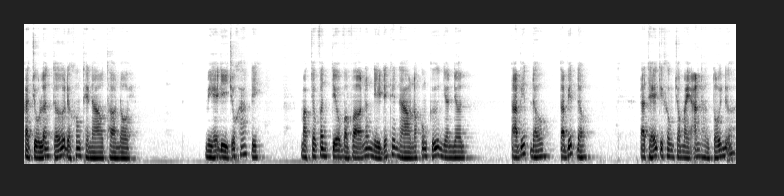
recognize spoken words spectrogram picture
Cả chủ lẫn tớ đều không thể nào thờ nổi. Mì hãy đi chỗ khác đi. Mặc cho Vân Tiêu và vợ năn nỉ đến thế nào Nó cũng cứ nhơn nhơn Ta biết đâu, Ta biết đâu. Đã thế thì không cho mày ăn hàng tối nữa.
